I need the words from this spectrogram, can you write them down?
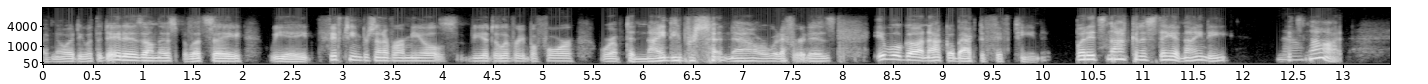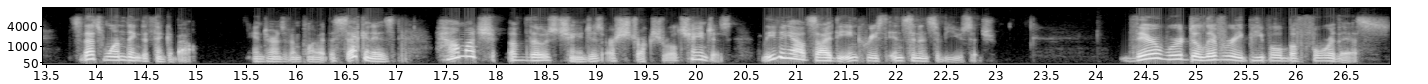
I have no idea what the data is on this, but let's say we ate 15% of our meals via delivery before. We're up to 90% now, or whatever it is. It will go not go back to 15, but it's not going to stay at 90. No. It's not. So that's one thing to think about in terms of employment. The second is how much of those changes are structural changes, leaving outside the increased incidence of usage? There were delivery people before this,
